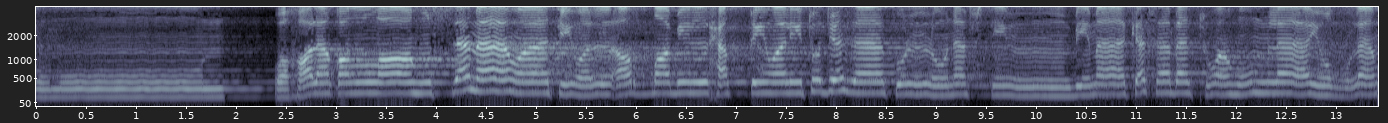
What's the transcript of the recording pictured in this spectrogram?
يحكمون وخلق الله السماوات والأرض بالحق ولتجزى كل نفس بما كسبت وهم لا يظلمون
